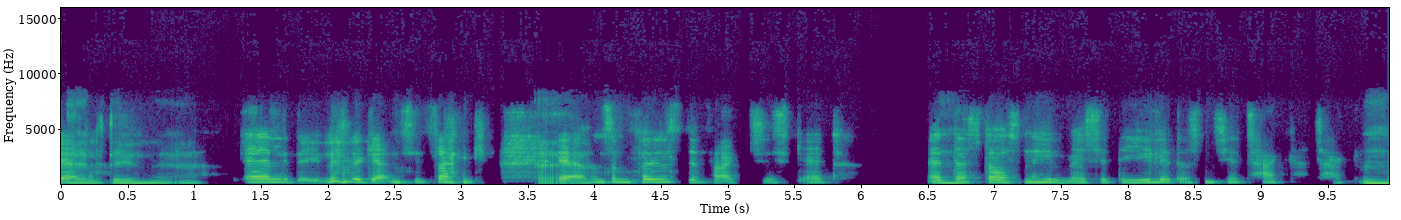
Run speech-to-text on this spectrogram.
ja. Alle delene, ja. Alle delene vil jeg gerne sige tak. Ja, ja men som føles det faktisk, at, at mm. der står sådan en hel masse dele, der sådan siger tak, tak. Mm.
